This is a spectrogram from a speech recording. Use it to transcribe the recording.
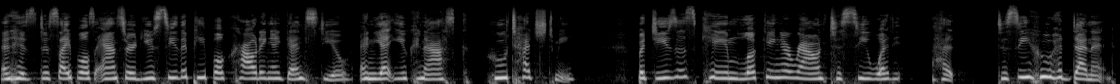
And his disciples answered, You see the people crowding against you, and yet you can ask, Who touched me? But Jesus came looking around to see what had to see who had done it.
